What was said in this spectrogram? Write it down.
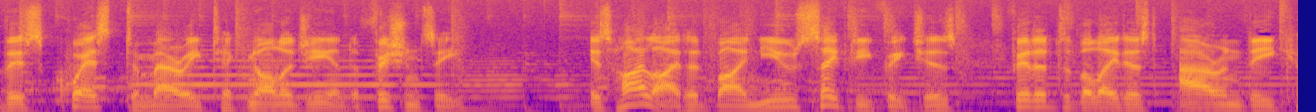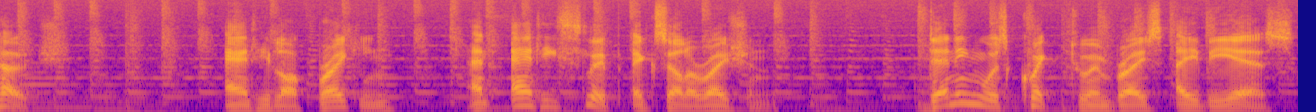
This quest to marry technology and efficiency is highlighted by new safety features fitted to the latest R&D coach, anti-lock braking and anti-slip acceleration. Denning was quick to embrace ABS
